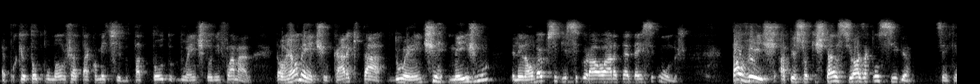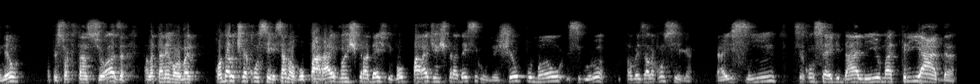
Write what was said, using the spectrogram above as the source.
é porque o teu pulmão já está cometido, está todo doente, todo inflamado. Então, realmente, o cara que está doente mesmo, ele não vai conseguir segurar o ar até 10 segundos. Talvez a pessoa que está ansiosa consiga, você entendeu? A pessoa que está ansiosa, ela está nervosa, mas quando ela tiver consciência, ah, não, vou parar e vou respirar 10, vou parar de respirar 10 segundos, encheu o pulmão e segurou, talvez ela consiga. Aí sim você consegue dar ali uma triada.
